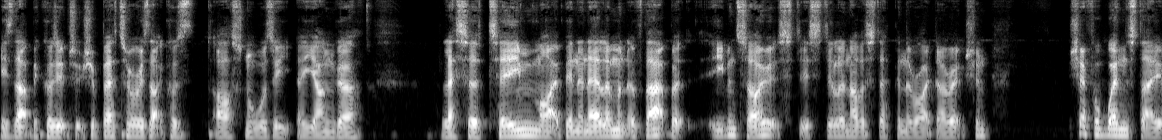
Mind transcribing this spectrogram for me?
Is that because Ipswich are better, or is that because Arsenal was a, a younger, lesser team? Might have been an element of that, but even so, it's it's still another step in the right direction. Sheffield Wednesday,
